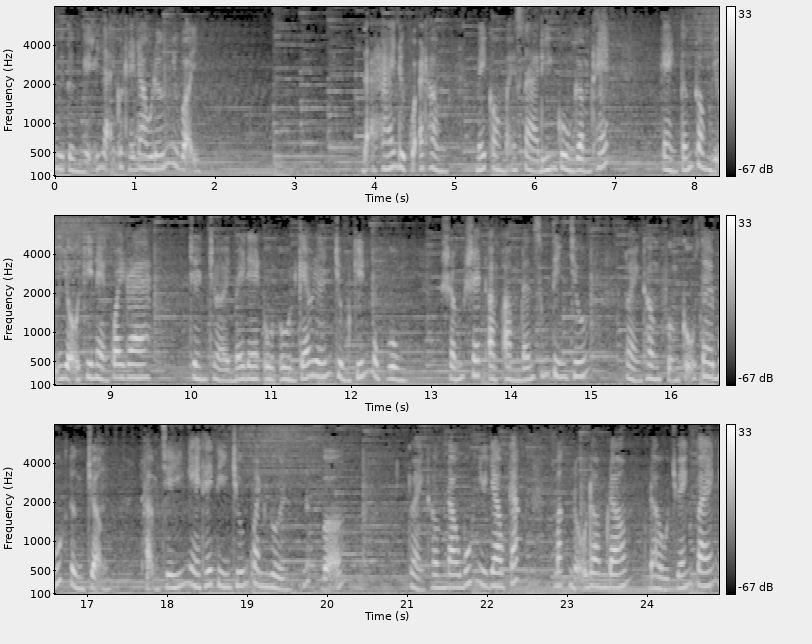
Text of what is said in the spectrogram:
chưa từng nghĩ lại có thể đau đớn như vậy. Đã hái được quả thần, mấy con mãn xà điên cuồng gầm thét, càng tấn công dữ dội khi nàng quay ra. Trên trời mây đen ùn ùn kéo đến trùm kín một vùng, sấm sét ầm ầm đánh xuống tiên chướng, toàn thân Phượng Cũ tê buốt từng trận, thậm chí nghe thấy tiên chướng quanh người nứt vỡ. Toàn thân đau buốt như dao cắt, mắt nổ đom đóm, đầu choáng váng,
